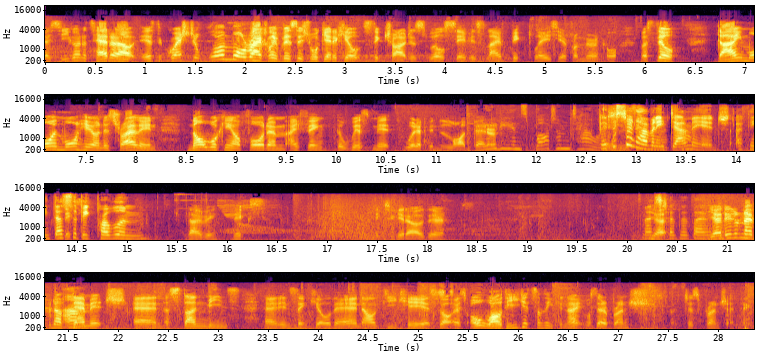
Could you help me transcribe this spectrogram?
is he gonna tether out? Is the question. One more right click Visage will get a kill. Stick charges will save his life. Big plays here from Meracle. But still, dying more and more here on this tri lane. Not working out for them. I think the Wisp mid would have been a lot better. They just don't have any damage. I think that's Nyx. the big problem. Diving. Nyx. Nyx to get out of there. Nice yeah. yeah, they don't have enough um, damage, and a stun means an instant kill there, and now DK as well as. Oh wow, did he get something tonight? Was that a brunch? Just brunch, I think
